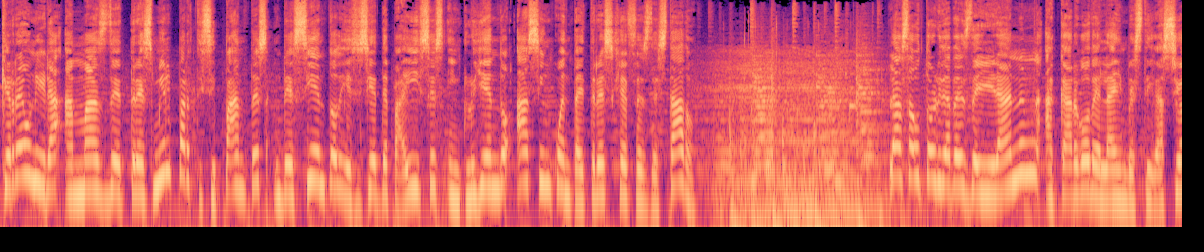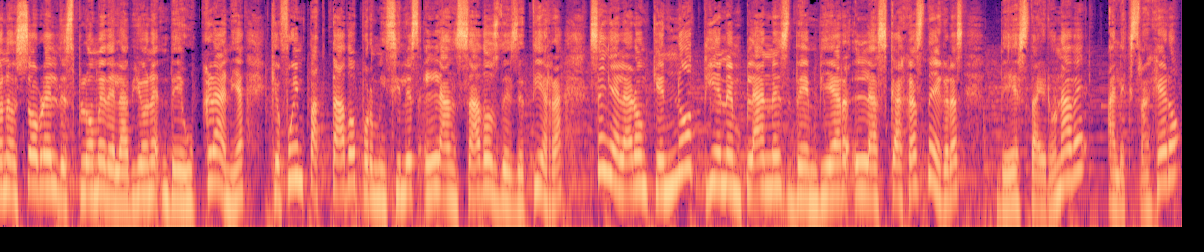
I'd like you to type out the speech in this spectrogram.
que reunirá a más de 3.000 participantes de 117 países, incluyendo a 53 jefes de Estado. Las autoridades de Irán, a cargo de la investigación sobre el desplome del avión de Ucrania, que fue impactado por misiles lanzados desde tierra, señalaron que no tienen planes de enviar las cajas negras de esta aeronave al extranjero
